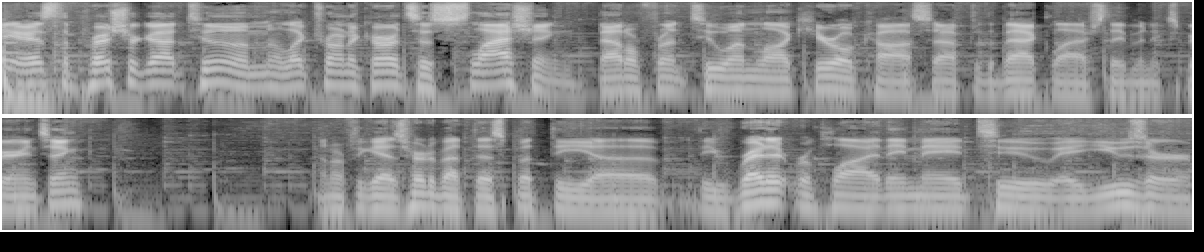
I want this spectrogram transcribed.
Guess the pressure got to him. Electronic Arts is slashing Battlefront 2 unlock hero costs after the backlash they've been experiencing. I don't know if you guys heard about this, but the uh, the Reddit reply they made to a user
